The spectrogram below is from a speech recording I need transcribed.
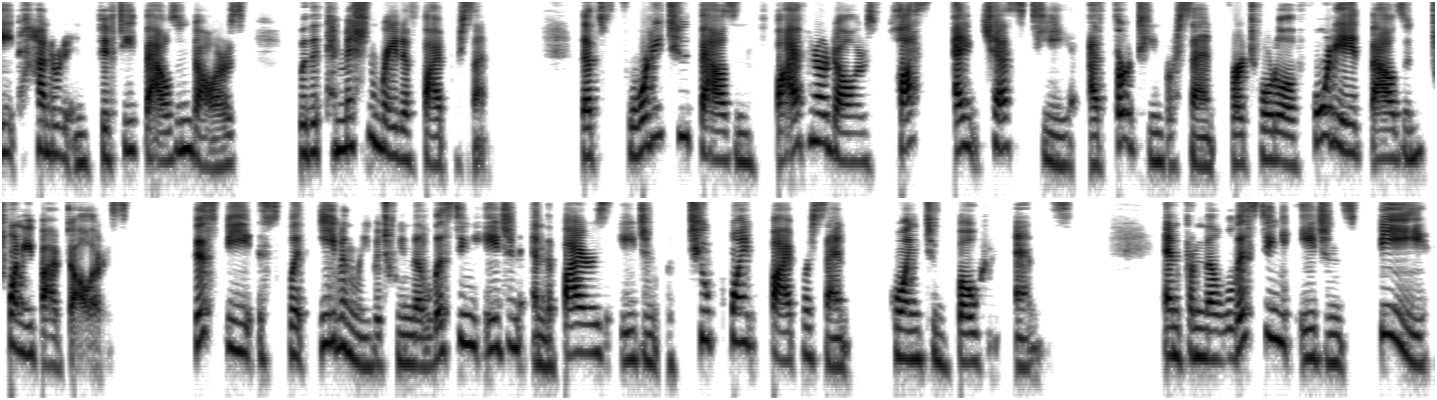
$850,000 with a commission rate of 5%. That's $42,500 plus HST at 13% for a total of $48,025. This fee is split evenly between the listing agent and the buyer's agent with 2.5% going to both ends. And from the listing agent's fee,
